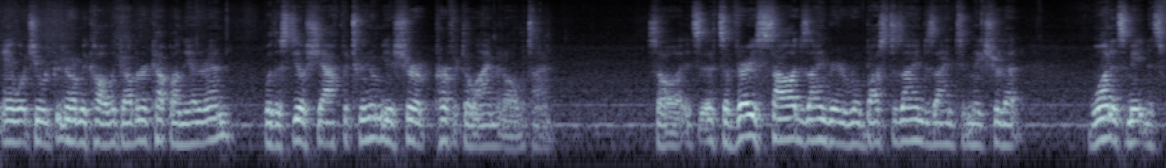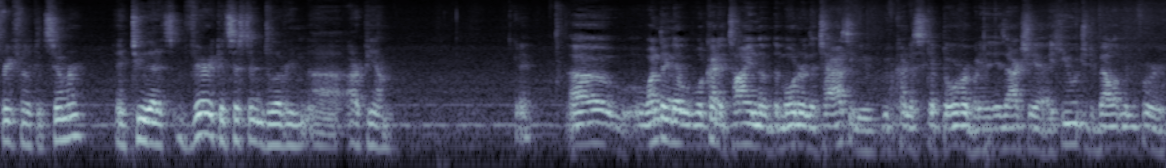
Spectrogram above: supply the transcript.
and what you would normally call the governor cup on the other end with a steel shaft between them, you assure a perfect alignment all the time. So it's it's a very solid design, very robust design, designed to make sure that one, it's maintenance free for the consumer, and two, that it's very consistent in delivering uh, RPM. Okay. Uh, one thing that will kind of tie in the, the motor and the chassis, we've, we've kind of skipped over, but it is actually a huge development for,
